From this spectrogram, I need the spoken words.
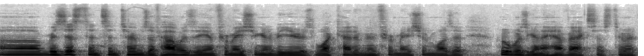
uh, resistance in terms of how was the information going to be used, what kind of information was it, who was going to have access to it.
